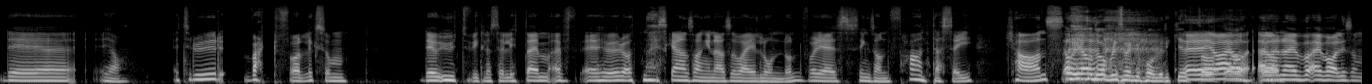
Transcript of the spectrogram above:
det Ja. Jeg tror i hvert fall liksom det å utvikle seg litt Jeg, jeg, jeg hører at når jeg skrev den sangen, her, så var jeg i London, fordi jeg synger sånn fantasy, chance. Oh, ja, du har blitt veldig påvirket. Så, ja, ja, ja, eller nei, jeg var, liksom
